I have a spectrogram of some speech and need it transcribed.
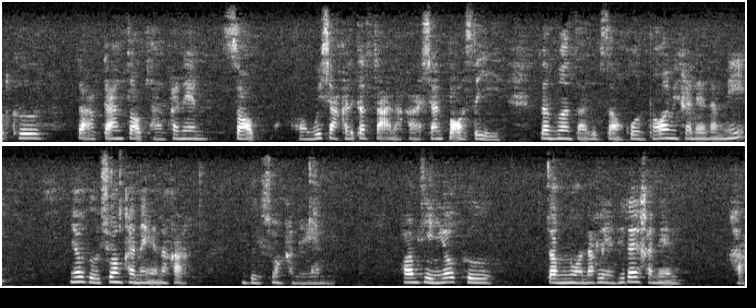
ทย์คือจากการสอบถามคะแนนสอบของวิชาคณิตศาสตร์นะคะ ชั้นป .4 จำนวน 32 คน เพราะว่ามีคะแนนดังนี้ นี่ก็คือช่วงคะแนนนะคะนี่คือช่วงคะแนน ความถี่นี่ก็คือจำนวนนักเรียนที่ได้คะแนนค่ะ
